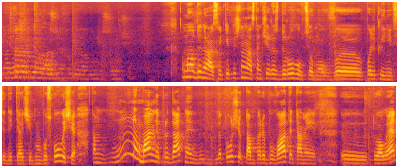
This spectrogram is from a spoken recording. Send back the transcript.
І ніхто навіть не виходив. Ми один раз, які пішли нас там через дорогу в цьому в, в поліклініці дитячій бомбосховище, там ну, нормальне, придатне для того, щоб там перебувати. Там і е, туалет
